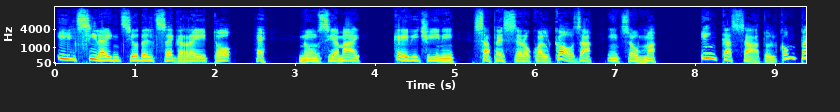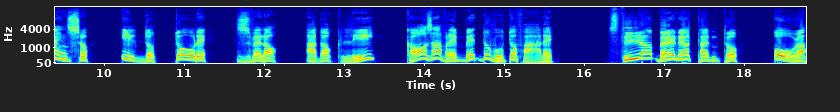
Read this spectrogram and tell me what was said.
il silenzio del segreto. Eh, non sia mai che i vicini sapessero qualcosa, insomma. Incassato il compenso, il dottore svelò ad Oc Lee cosa avrebbe dovuto fare. Stia bene attento ora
